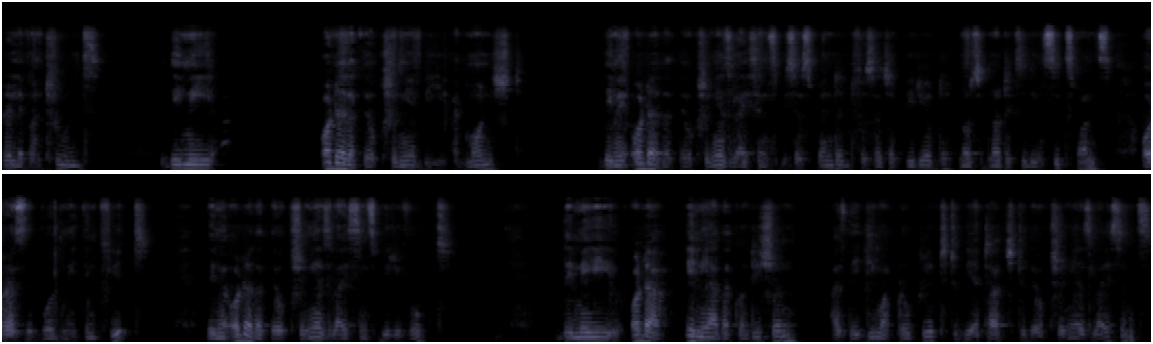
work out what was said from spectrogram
relevant rules, they may order that the auctioneer be admonished. They may order that the auctioneer's license be suspended for such a period, not, not exceeding six months, or as the board may think fit. They may order that the auctioneer's license be revoked. They may order any other condition as they deem appropriate to be attached to the auctioneer's license.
